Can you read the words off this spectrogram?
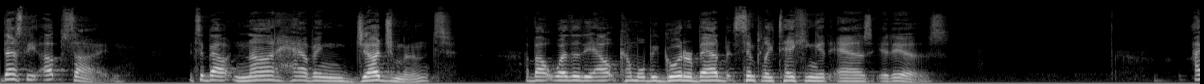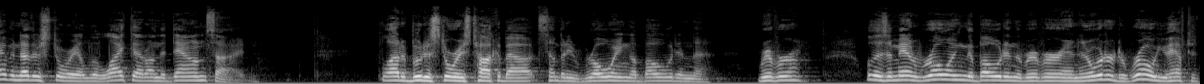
That's the upside. It's about not having judgment about whether the outcome will be good or bad, but simply taking it as it is. I have another story a little like that on the downside. A lot of Buddhist stories talk about somebody rowing a boat in the river. Well, there's a man rowing the boat in the river, and in order to row, you have to,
